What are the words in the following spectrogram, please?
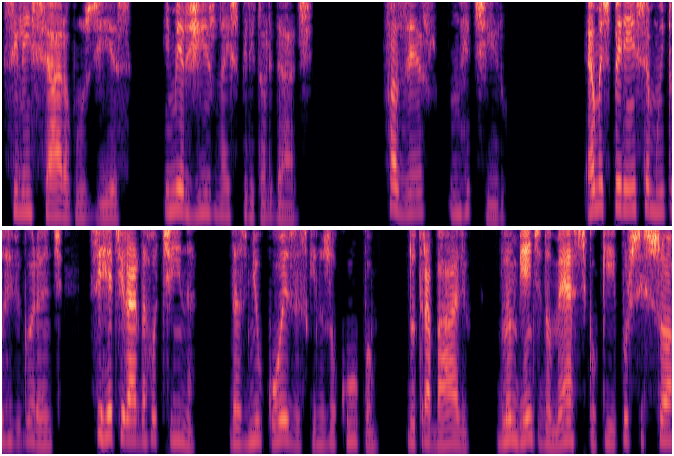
silenciar alguns dias, emergir na espiritualidade. Fazer um retiro. É uma experiência muito revigorante se retirar da rotina, das mil coisas que nos ocupam, do trabalho, do ambiente doméstico que, por si só,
